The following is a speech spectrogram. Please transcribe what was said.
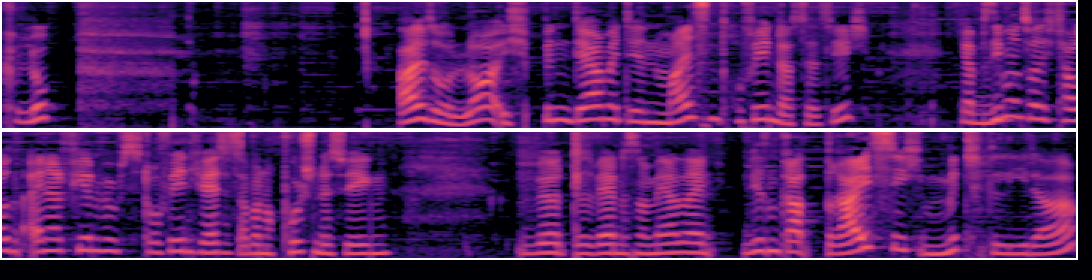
Club. Also, Law, ich bin der mit den meisten Trophäen tatsächlich. Ich habe 27.154 Trophäen. Ich werde jetzt aber noch pushen, deswegen wird, werden es noch mehr sein. Wir sind gerade 30 Mitglieder.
